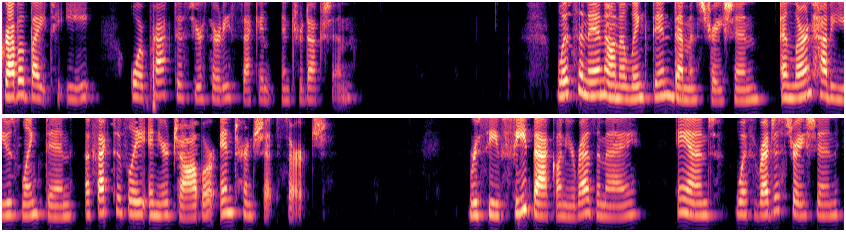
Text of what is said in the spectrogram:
grab a bite to eat, or practice your 30-second introduction. Listen in on a LinkedIn demonstration and learn how to use LinkedIn effectively in your job or internship search. Receive feedback on your resume, and with registration,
